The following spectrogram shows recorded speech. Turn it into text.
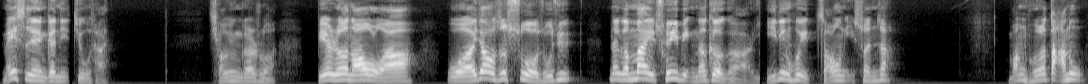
没时间跟你纠缠。”乔云哥说：“别惹恼我啊！我要是说出去，那个卖炊饼的哥哥一定会找你算账。”王婆大怒，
